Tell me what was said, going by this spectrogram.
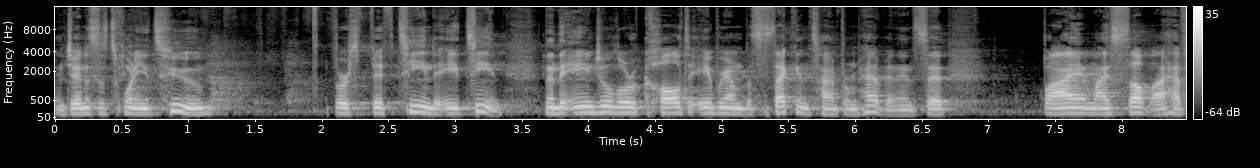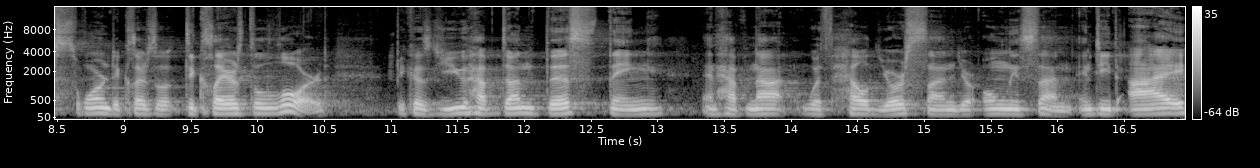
In Genesis 22, verse 15 to 18. Then the angel Lord called to Abraham the second time from heaven and said, By myself I have sworn, declares, declares the Lord, because you have done this thing and have not withheld your son, your only son. Indeed, I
